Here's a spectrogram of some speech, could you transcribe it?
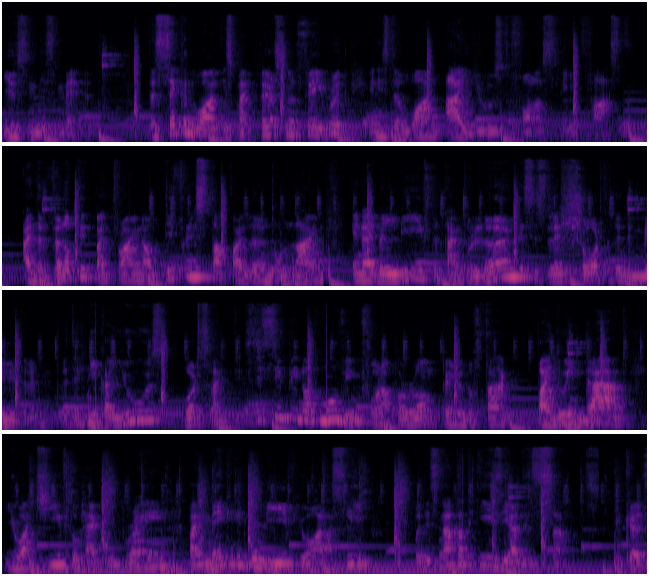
using this method. The second one is my personal favorite and is the one I use to fall asleep fast. I developed it by trying out different stuff I learned online and I believe the time to learn this is less short than the military method. The technique I use works like this. It's simply not moving for a prolonged period of time. By doing that, you achieve to hack your brain by making it believe you are asleep. But it's not that easy as it sounds because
